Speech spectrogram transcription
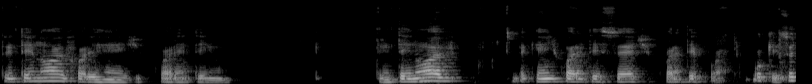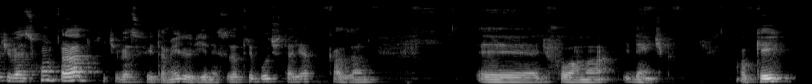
39, forehand 41, 39, backhand 47, 44. Ok, se eu tivesse comprado, se eu tivesse feito a melhoria nesses atributos, estaria casando é, de forma idêntica. Ok?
